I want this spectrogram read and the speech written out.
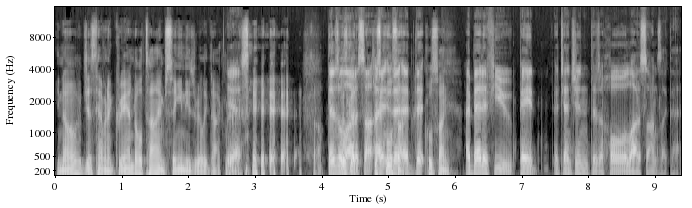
you know just having a grand old time singing these really dark lyrics. so There's a lot good. of songs. Cool song. cool song. I bet if you paid attention, there's a whole lot of songs like that.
